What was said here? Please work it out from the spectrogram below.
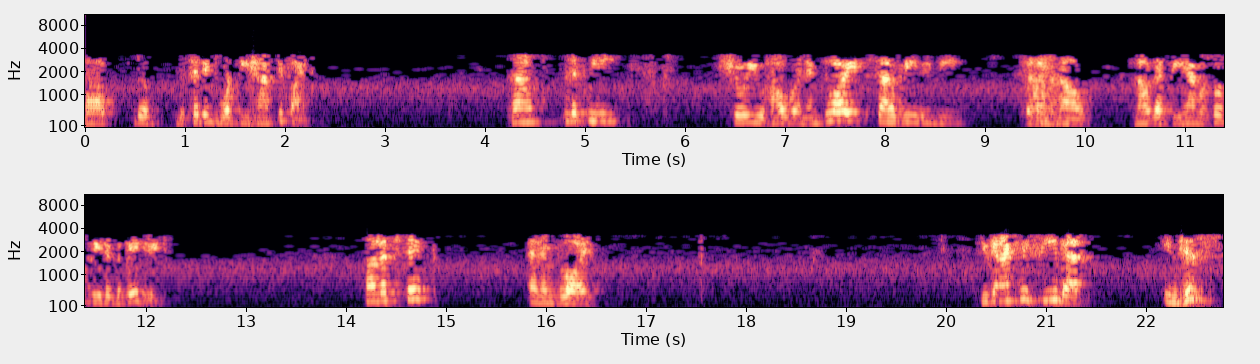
uh, the, the settings what we have defined. Now let me show you how an employee salary will be set up now, now that we have associated the pay grade. Now let's take an employee. You can actually see that in this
